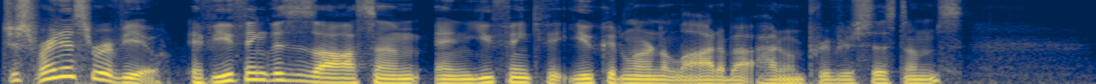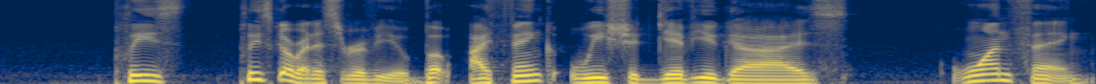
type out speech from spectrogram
just write us a review. If you think this is awesome and you think that you could learn a lot about how to improve your systems, please please go write us a review. But I think we should give you guys one thing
